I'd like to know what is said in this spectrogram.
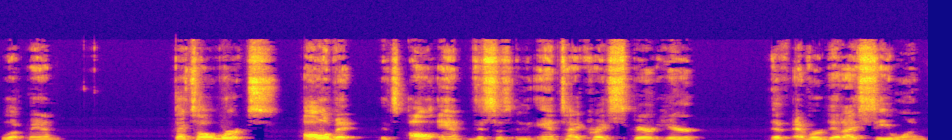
look, man, that's all works. All of it. It's all, and this is an antichrist spirit here, if ever did I see one.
